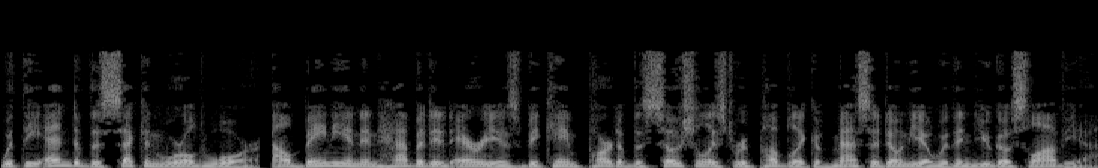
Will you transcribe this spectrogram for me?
With the end of the Second World War, Albanian inhabited areas became part of the Socialist Republic of Macedonia within Yugoslavia.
